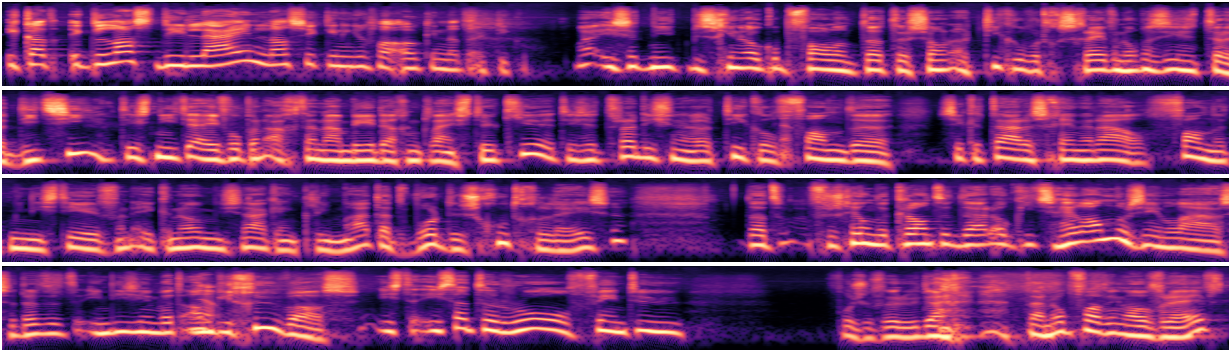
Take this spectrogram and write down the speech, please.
ik, had, ik las die lijn, las ik in ieder geval ook in dat artikel. Maar is het niet misschien ook opvallend dat er zo'n artikel wordt geschreven? Nogmaals, het is een traditie. Het is niet even op een achternaamiddag een klein stukje. Het is een traditioneel artikel van de secretaris-generaal van het ministerie van Economische Zaken en Klimaat. Dat wordt dus goed gelezen. Dat verschillende kranten daar ook iets heel anders in lazen. Dat het in die zin wat Ja. ambigu was. Is, dat- is dat de rol, vindt u, voor zover u daar, daar een opvatting over heeft,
